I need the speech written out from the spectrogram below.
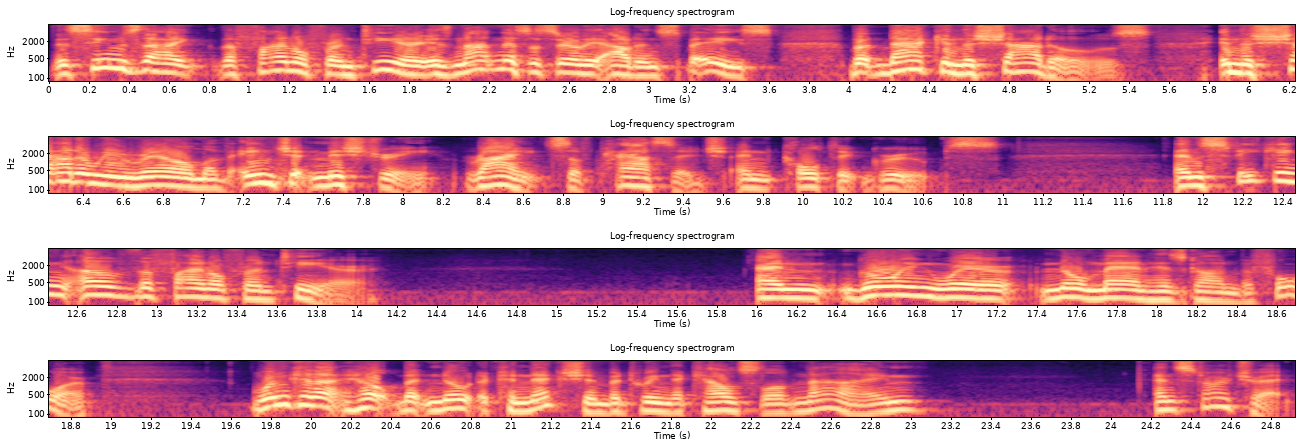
It seems like the final frontier is not necessarily out in space, but back in the shadows, in the shadowy realm of ancient mystery, rites of passage, and cultic groups. And speaking of the final frontier, and going where no man has gone before, one cannot help but note a connection between the Council of Nine and Star Trek.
